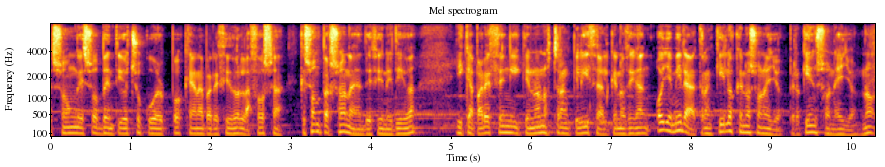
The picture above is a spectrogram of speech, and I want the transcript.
son esos 28 cuerpos que han aparecido en la fosa, que son personas en definitiva, y que aparecen y que no nos tranquiliza el que nos digan, oye, mira, tranquilos que no son ellos, pero ¿quién son ellos? ¿no?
